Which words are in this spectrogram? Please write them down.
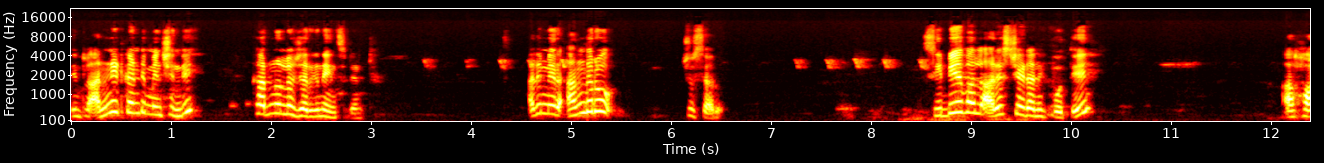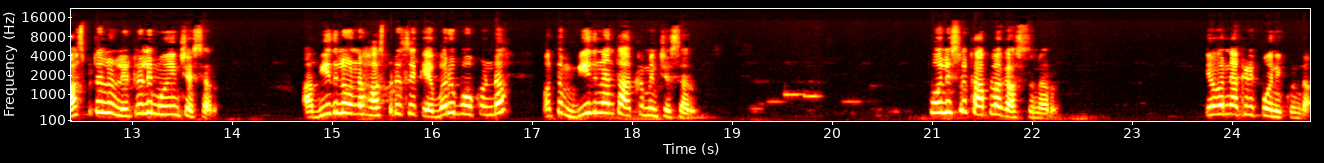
దీంట్లో అన్నిటికంటే మించింది కర్నూలులో జరిగిన ఇన్సిడెంట్. అది మీరు అందరూ చూశారు. సిబిఐ వాళ్ళు అరెస్ట్ చేయడానికి పోతే ఆ హాస్పిటల్లో లిటరలీ మూయించేశారు. ఆ వీధిలో ఉన్న హాస్పిటల్స్కి ఎవరు పోకుండా మొత్తం వీధినంతా ఆక్రమించేశారు. పోలీసులు కాపలా కాస్తున్నారు. ఎవరిని అక్కడికి పోనీకుండా.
